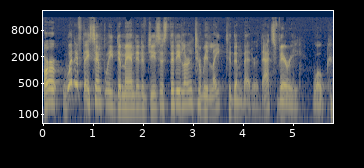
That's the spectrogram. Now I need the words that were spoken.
Or what if they simply demanded of Jesus that he learn to relate to them better? That's very woke.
